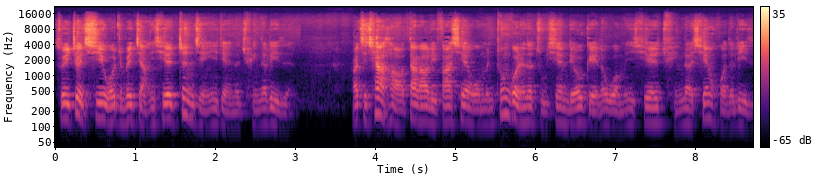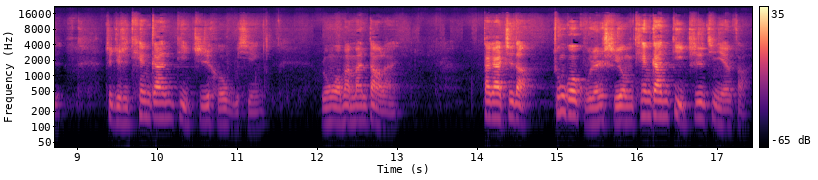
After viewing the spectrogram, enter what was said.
所以这期我准备讲一些正经一点的群的例子，而且恰好大脑里发现我们中国人的祖先留给了我们一些群的鲜活的例子，这就是天干地支和五行。容我慢慢道来。大家知道，中国古人使用天干地支纪年法，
